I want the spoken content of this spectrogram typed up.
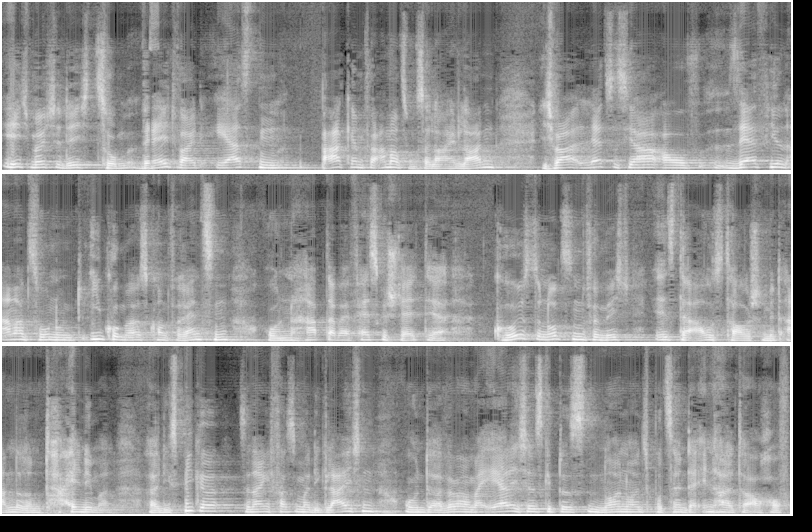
Ich möchte dich zum weltweit ersten Barcamp für Amazon-Seller einladen. Ich war letztes Jahr auf sehr vielen Amazon- und E-Commerce-Konferenzen und habe dabei festgestellt, der größte Nutzen für mich ist der Austausch mit anderen Teilnehmern. Äh, die Speaker sind eigentlich fast immer die gleichen und äh, wenn man mal ehrlich ist, gibt es 99 Prozent der Inhalte auch auf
